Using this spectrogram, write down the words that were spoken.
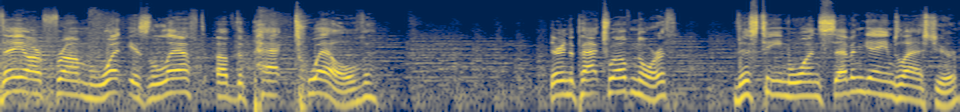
They are from what is left of the Pac 12. They're in the Pac 12 North. This team won seven games last year.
